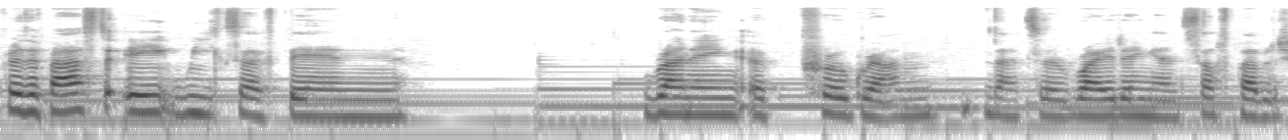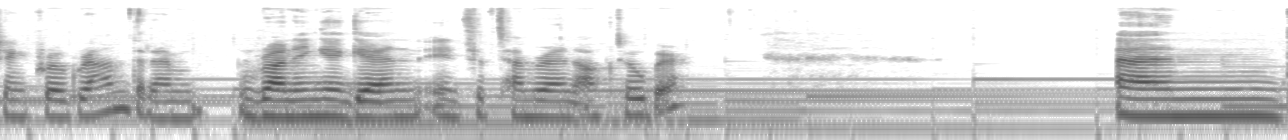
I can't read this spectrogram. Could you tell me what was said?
For the past eight weeks, I've been running a program that's a writing and self publishing program that I'm running again in September and October. And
